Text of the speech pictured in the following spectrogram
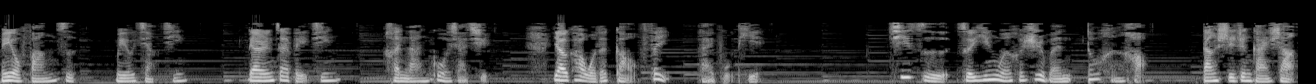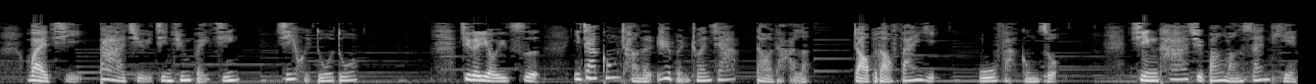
没有房子，没有奖金，两人在北京。很难过下去，要靠我的稿费来补贴。妻子则英文和日文都很好，当时正赶上外企大举进军北京，机会多多。记得有一次，一家工厂的日本专家到达了，找不到翻译，无法工作，请他去帮忙三天，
